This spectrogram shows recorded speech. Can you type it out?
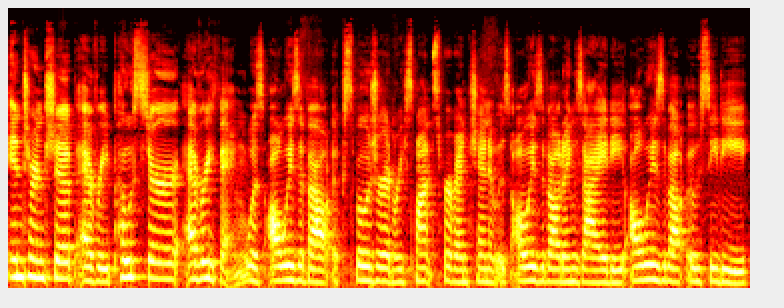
internship, every poster, everything was always about exposure and response prevention. It was always about anxiety, always about OCD.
